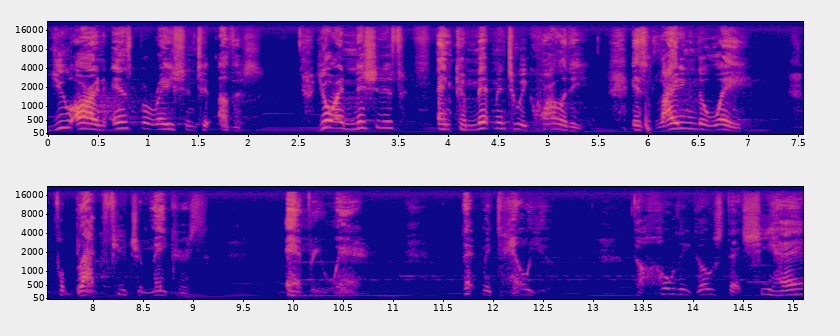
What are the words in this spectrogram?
You are an inspiration to others. Your initiative and commitment to equality is lighting the way for black future makers everywhere. Let me tell you, the Holy Ghost that she has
